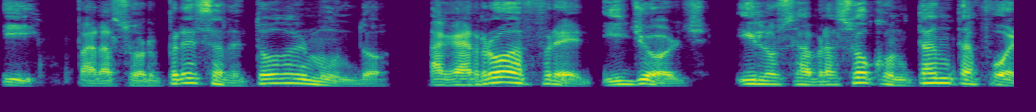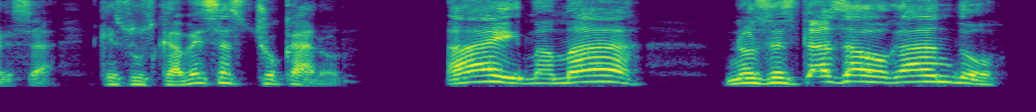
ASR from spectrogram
Y, para sorpresa de todo el mundo, agarró a Fred y George y los abrazó con tanta fuerza que sus cabezas chocaron. ¡Ay, mamá! ¡Nos estás ahogando!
